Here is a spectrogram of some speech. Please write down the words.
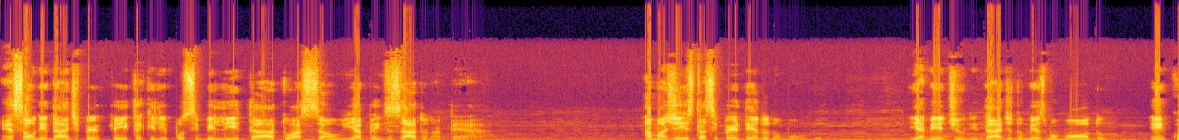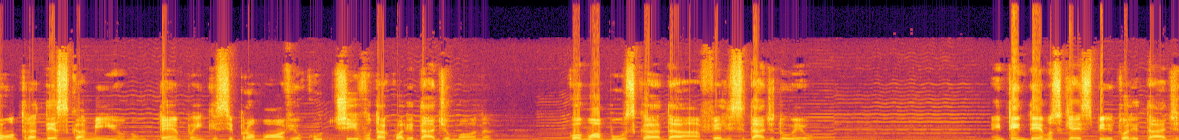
Essa unidade perfeita que lhe possibilita a atuação e aprendizado na Terra. A magia está se perdendo no mundo e a mediunidade, do mesmo modo, encontra descaminho num tempo em que se promove o cultivo da qualidade humana como a busca da felicidade do eu. Entendemos que a espiritualidade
